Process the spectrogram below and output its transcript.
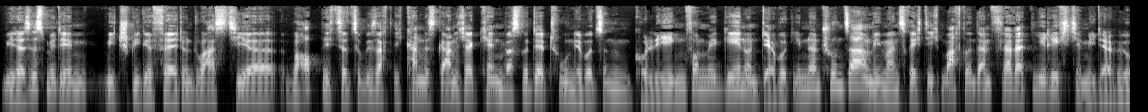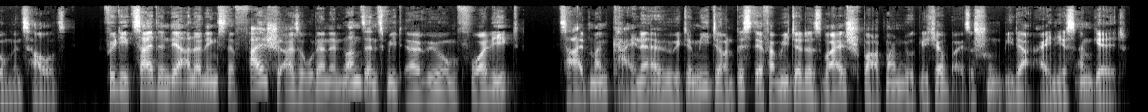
wie das ist mit dem Mietspiegelfeld und du hast hier überhaupt nichts dazu gesagt, ich kann das gar nicht erkennen. Was wird der tun? Er wird zu einem Kollegen von mir gehen und der wird ihm dann schon sagen, wie man es richtig macht und dann flattert die richtige Mieterhöhung ins Haus. Für die Zeit, in der allerdings eine falsche, also oder eine Nonsensmieterhöhung vorliegt, zahlt man keine erhöhte Miete und bis der Vermieter das weiß, spart man möglicherweise schon wieder einiges an Geld.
